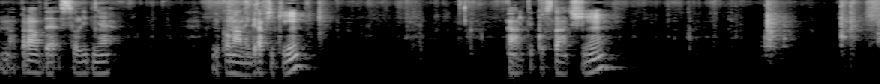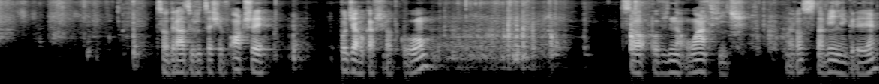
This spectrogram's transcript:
naprawdę solidnie wykonane grafiki. Karty postaci. co od razu rzuca się w oczy podziałka w środku, co powinno ułatwić rozstawienie gry.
